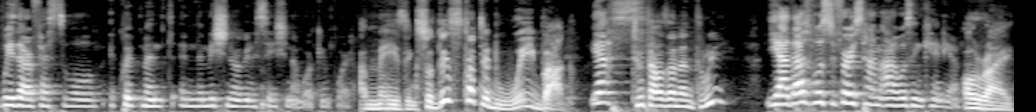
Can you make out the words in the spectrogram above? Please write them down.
with our festival equipment and the mission organization I'm working for. Amazing. So this started way back, Yes. 2003? Yeah, that was the first time I was in Kenya. All right.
